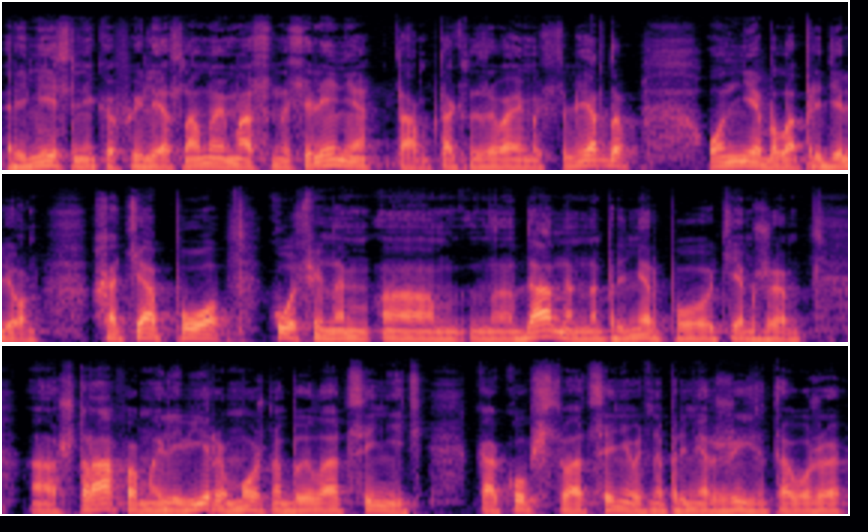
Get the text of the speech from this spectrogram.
ремесленников или основной массы населения, там так называемых смердов, он не был определен. Хотя по косвенным э, данным, например, по тем же э, штрафам или вирам можно было оценить, как общество оценивает, например, жизнь того же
